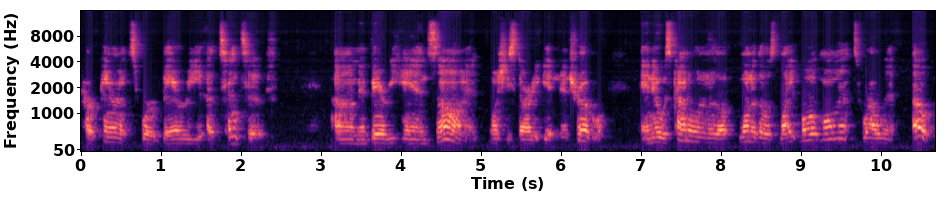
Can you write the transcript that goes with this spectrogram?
her parents were very attentive um, and very hands-on when she started getting in trouble. And it was kind of one of the, one of those light bulb moments where I went, "Oh,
